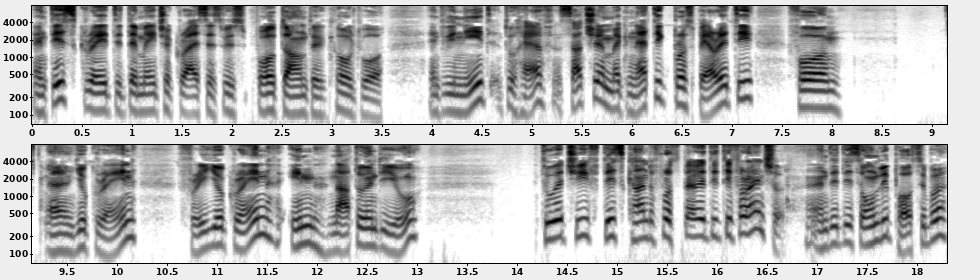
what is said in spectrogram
And this created the major crisis which brought down the Cold War. And we need to have such a magnetic prosperity for uh, Ukraine, free Ukraine in NATO and EU to achieve this kind of prosperity differential. And it is only possible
